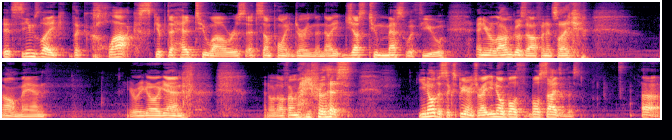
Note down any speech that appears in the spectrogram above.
it seems like the clock skipped ahead two hours at some point during the night just to mess with you, and your alarm goes off, and it's like, oh man, here we go again. I don't know if I'm ready for this. You know this experience, right? You know both both sides of this. Uh,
